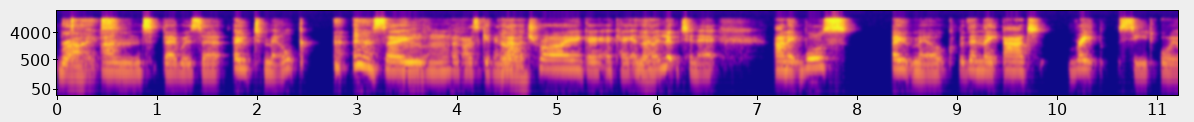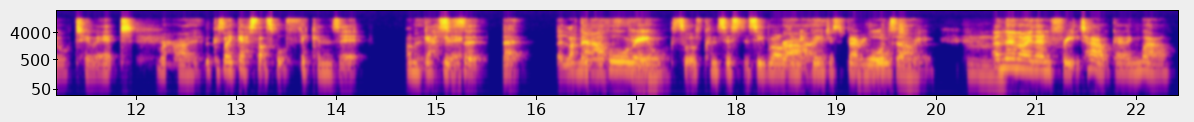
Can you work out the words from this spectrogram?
right. and there was a oat milk. so, Mhm. and I was giving that Oh. a try and going okay, and then Yeah. I looked in it, and it was oat milk, but then they add rapeseed oil to it right. because I guess that's what thickens it. I'm It guessing it that like a pouring feel. sort of consistency rather than it being just very Water. watery. mm, And then I then freaked out, going, "Well,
